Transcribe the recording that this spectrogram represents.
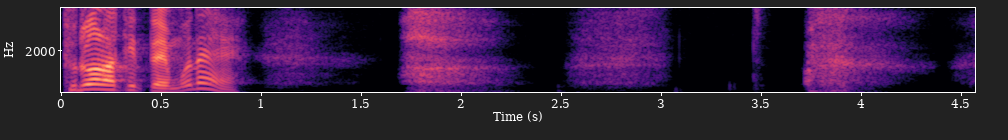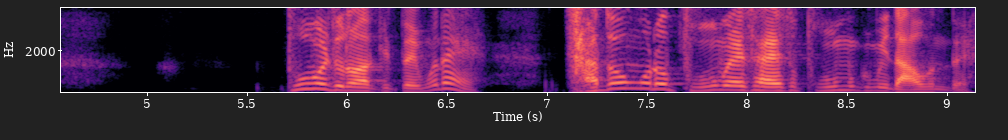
들어놨기 때문에 보험을 들어놨기 때문에 자동으로 보험회사에서 보험금이 나온대.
